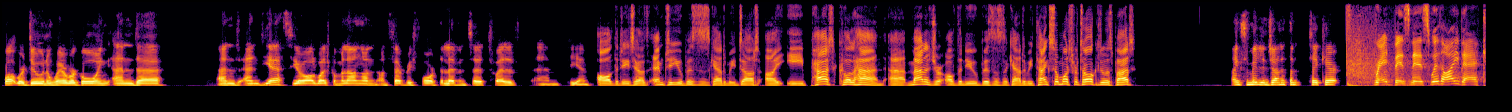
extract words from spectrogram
what we're doing and where we're going and uh, and and yes, you're all welcome along on, on February 4th, 11 to 12 um, p.m. All the details, mtubusinessacademy.ie. Pat Culhane, uh, manager of the new Business Academy. Thanks so much for talking to us, Pat. Thanks a million, Jonathan. Take care. Red Business with IBEC,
